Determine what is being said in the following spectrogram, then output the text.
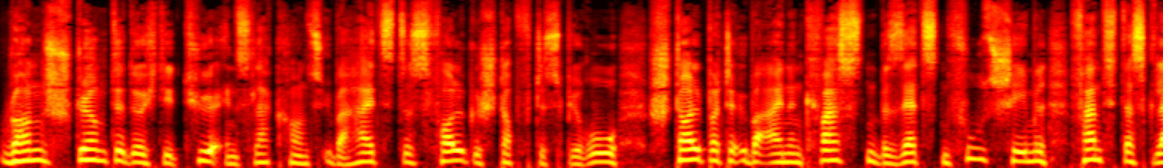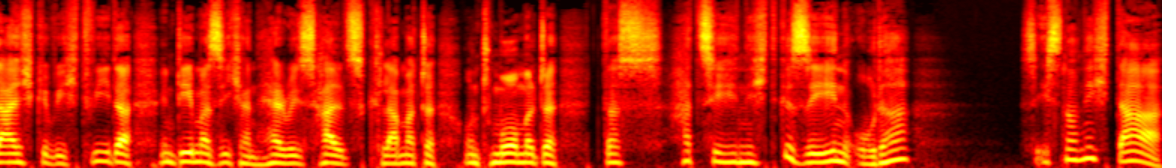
Ron stürmte durch die Tür in Slughorns überheiztes, vollgestopftes Büro, stolperte über einen quastenbesetzten Fußschemel, fand das Gleichgewicht wieder, indem er sich an Harrys Hals klammerte und murmelte: Das hat sie nicht gesehen, oder? Sie ist noch nicht da,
